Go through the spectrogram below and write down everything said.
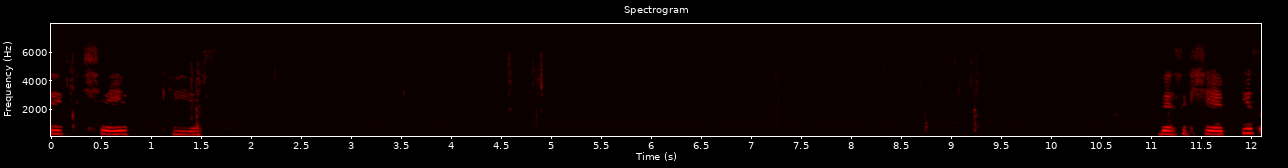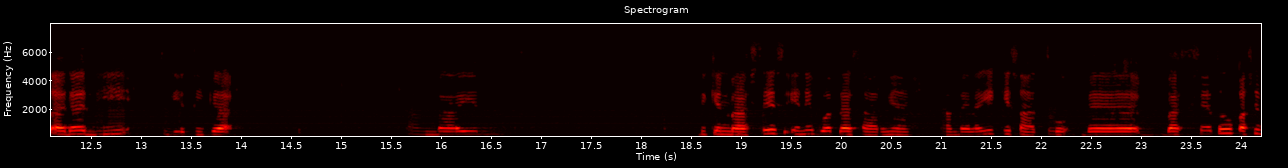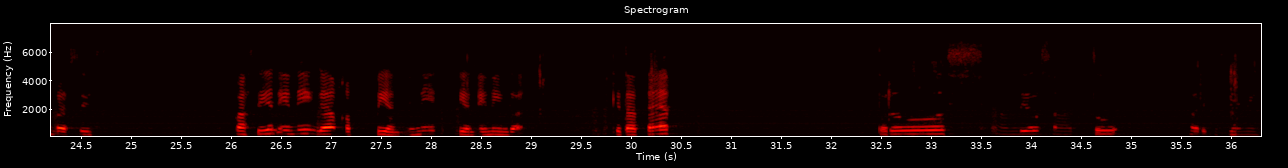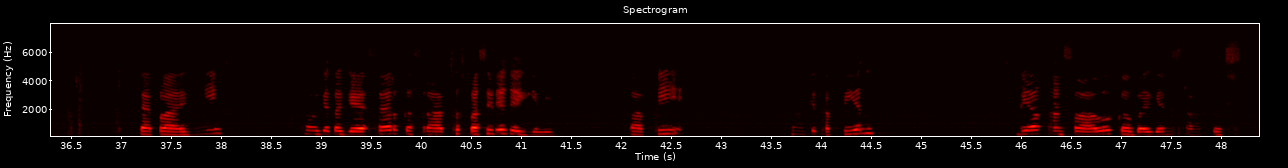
basic shape keys basic shape keys ada di segitiga tambahin. Bikin basis ini buat dasarnya. Tambah lagi key 1 basisnya tuh pasti basis. Pastiin ini enggak kepin. Ini kepin ini enggak kita tap terus ambil satu. Tarik ke sini. Tap lagi. Kalau kita geser ke 100 pasti dia kayak gini. Tapi kalau kita pin dia akan selalu ke bagian 100 lepas pinnya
